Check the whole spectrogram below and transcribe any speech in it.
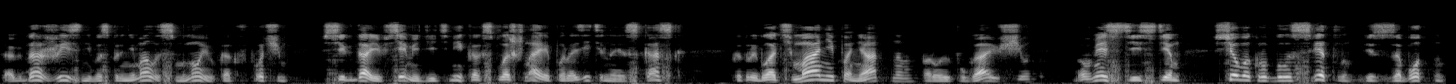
Тогда жизнь воспринималась мною, как, впрочем, всегда и всеми детьми, как сплошная поразительная сказка, которой была тьма непонятного, порою пугающего, но вместе с тем все вокруг было светлым, беззаботным,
